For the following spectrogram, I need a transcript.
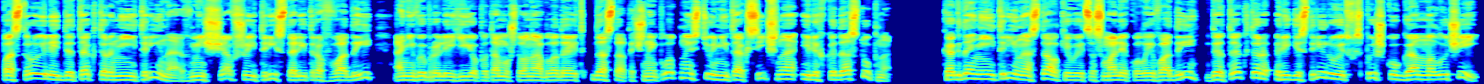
построили детектор нейтрино, вмещавший 300 литров воды, они выбрали ее потому, что она обладает достаточной плотностью, не токсична и легкодоступна. Когда нейтрино сталкивается с молекулой воды, детектор регистрирует вспышку гамма-лучей.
